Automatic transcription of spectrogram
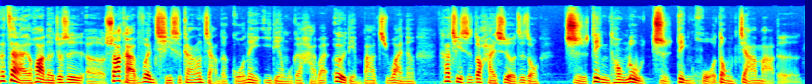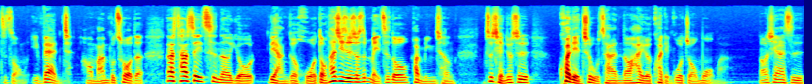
那再来的话呢，就是呃刷卡部分，其实刚刚讲的国内一点五跟海外二点八之外呢，它其实都还是有这种指定通路、指定活动加码的这种 event，好，蛮不错的。那它这一次呢有两个活动，它其实就是每次都换名称，之前就是快点吃午餐，然后还有一个快点过周末嘛，然后现在是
